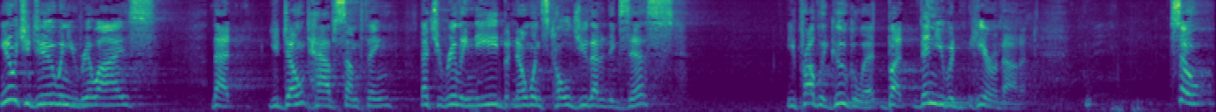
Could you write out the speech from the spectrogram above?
You know what you do when you realize that you don't have something that you really need, but no one's told you that it exists? You probably Google it, but then you would hear about it. So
